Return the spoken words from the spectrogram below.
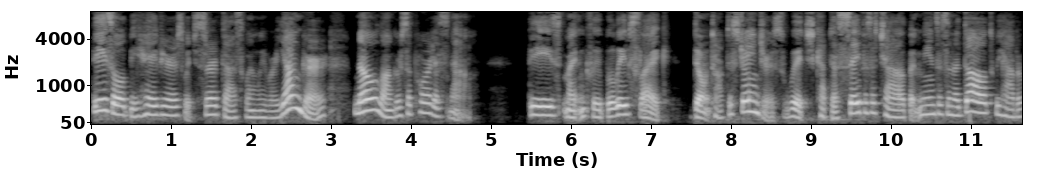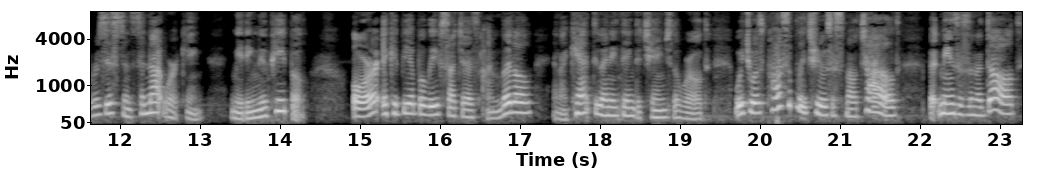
these old behaviors which served us when we were younger no longer support us now. These might include beliefs like don't talk to strangers, which kept us safe as a child, but means as an adult we have a resistance to networking, meeting new people. Or it could be a belief such as I'm little and I can't do anything to change the world, which was possibly true as a small child, but means as an adult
